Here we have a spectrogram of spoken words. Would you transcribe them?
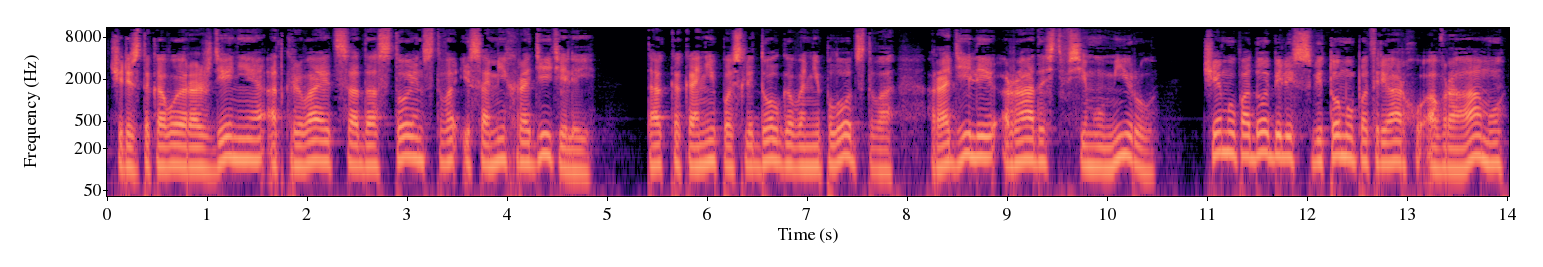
через таковое рождение открывается достоинство и самих родителей, так как они после долгого неплодства родили радость всему миру – чем уподобились святому патриарху Аврааму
